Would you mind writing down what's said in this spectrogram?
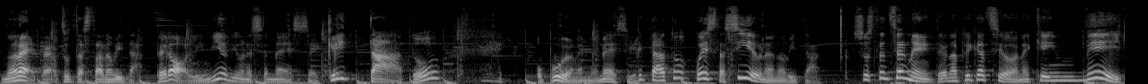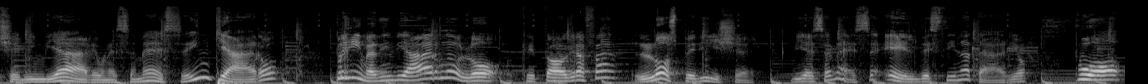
non è per tutta sta novità, però l'invio di un sms criptato oppure un MMS criptato, questa sì è una novità. Sostanzialmente è un'applicazione che invece di inviare un sms in chiaro, prima di inviarlo lo criptografa, lo spedisce via sms e il destinatario può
